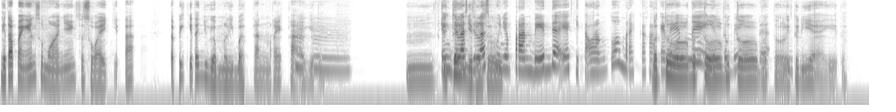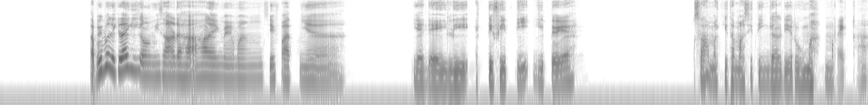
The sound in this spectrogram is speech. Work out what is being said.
Kita pengen semuanya yang sesuai kita, tapi kita juga melibatkan mereka gitu. Mhm. Mmm, Yang itu yang jelas-jelas punya peran beda ya, kita orang tua, mereka kakek Betul nenek betul gitu, betul beda. betul, itu dia gitu. Tapi balik lagi kalau misalnya ada hal-hal yang memang sifatnya ya daily activity gitu ya. Selama kita masih tinggal di rumah mereka,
